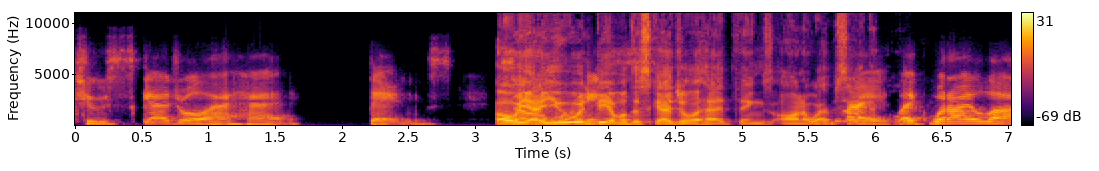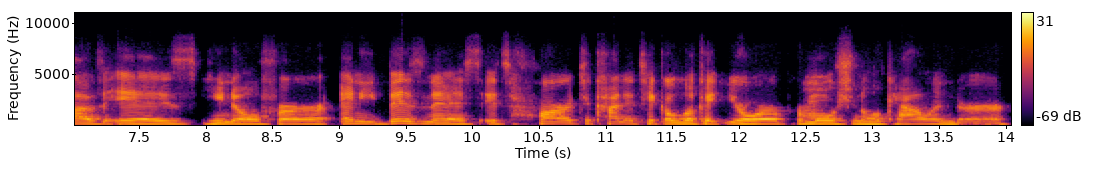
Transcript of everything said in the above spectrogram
to schedule ahead things. Oh so yeah, you wouldn't be able to schedule ahead things on a website. Right. Like what I love is, you know, for any business, it's hard to kind of take a look at your promotional calendar,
